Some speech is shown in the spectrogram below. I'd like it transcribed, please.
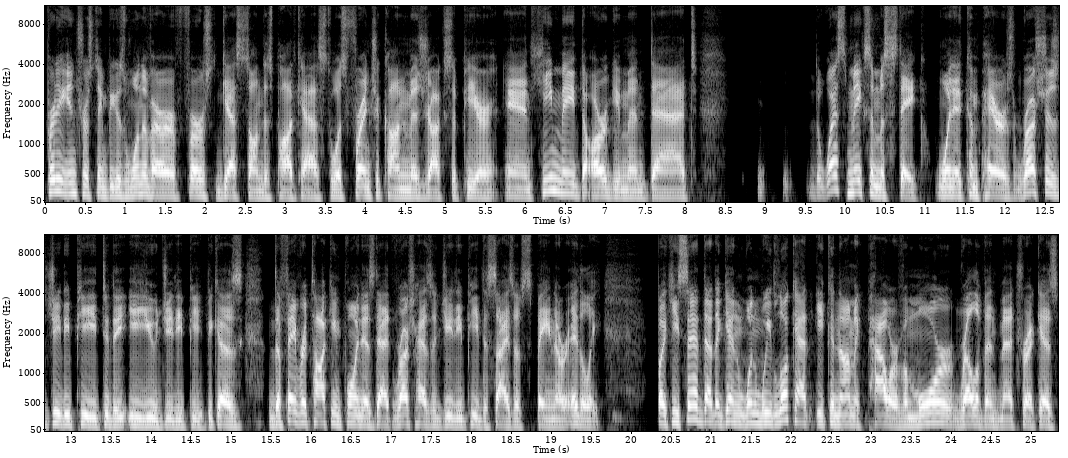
pretty interesting because one of our first guests on this podcast was French economist Jacques Sapir, and he made the argument that the West makes a mistake when it compares Russia's GDP to the EU GDP because the favorite talking point is that Russia has a GDP the size of Spain or Italy. But he said that again, when we look at economic power, the more relevant metric is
